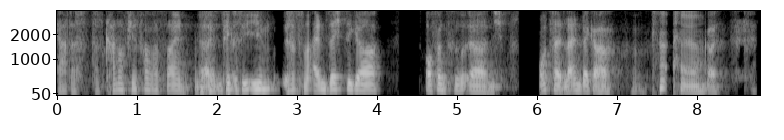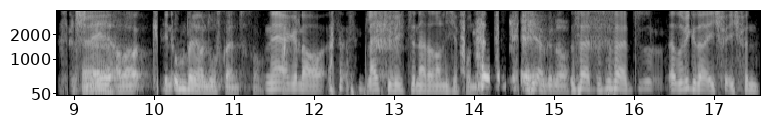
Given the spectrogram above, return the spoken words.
ja, das, das kann auf jeden Fall was sein. Und Ja, dann es ist- pickst du ihn, ist es ein 61er Offensive, äh, nicht Outside Linebacker. ja. Geil. Ist halt schnell, Äh, aber kippt in- um, wenn er losrennt. So. ja, genau. Gleichgewichtssinn hat er noch nicht erfunden. ja, ja, genau. Das ist halt, das ist halt, also wie gesagt, ich, ich finde,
